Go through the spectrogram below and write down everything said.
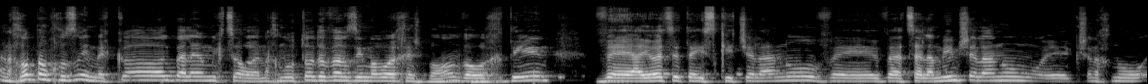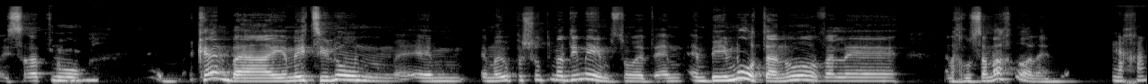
אנחנו עוד פעם חוזרים לכל בעלי המקצוע, אנחנו אותו דבר זה עם הרואה חשבון והעורך דין והיועצת העסקית שלנו והצלמים שלנו, אה, כשאנחנו הסרטנו, כן, בימי צילום הם, הם היו פשוט מדהימים, זאת אומרת, הם, הם ביימו אותנו, אבל אה, אנחנו שמחנו עליהם. נכון,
